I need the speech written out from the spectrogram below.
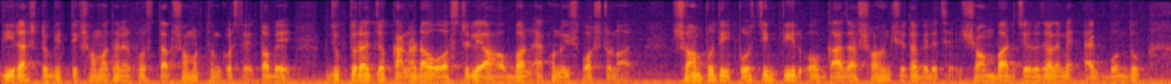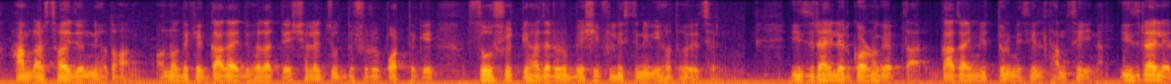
দ্বিরাষ্ট্রভিত্তিক সমাধানের প্রস্তাব সমর্থন করছে। তবে যুক্তরাজ্য, কানাডা ও অস্ট্রেলিয়া আহ্বান এখনও স্পষ্ট নয়। সম্প্রতি পশ্চিম তীর ও গাজার সহিংসতা বেড়েছে। সোমবার জেরুজালেমে এক বন্দুক হামলার ছয়জন নিহত হন। অন্যদিকে গাজায় দুই হাজার তেইশ সালে যুদ্ধ শুরুর পর থেকে চৌষট্টি হাজারেরও বেশি ফিলিস্তিনি নিহত হয়েছেন। ইসরায়েলের গণগ্রেপ্তার। গাজায় মৃত্যুর মিছিল থামছেই না। ইসরায়েলের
